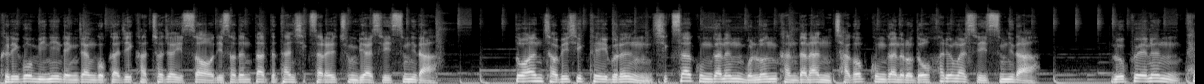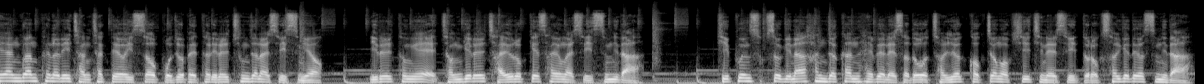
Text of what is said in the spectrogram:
그리고 미니 냉장고까지 갖춰져 있어 어디서든 따뜻한 식사를 준비할 수 있습니다. 또한 접이식 테이블은 식사 공간은 물론 간단한 작업 공간으로도 활용할 수 있습니다. 루프에는 태양광 패널이 장착되어 있어 보조 배터리를 충전할 수 있으며 이를 통해 전기를 자유롭게 사용할 수 있습니다. 깊은 숲속이나 한적한 해변에서도 전력 걱정 없이 지낼 수 있도록 설계되었습니다.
